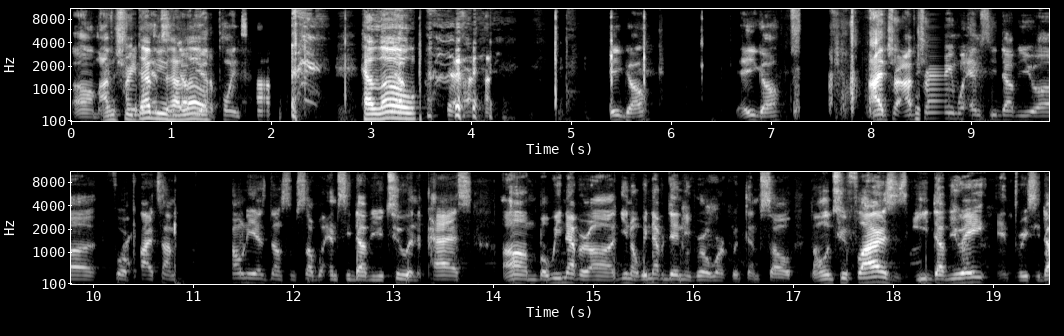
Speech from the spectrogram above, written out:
Um, MCW, MCW, hello. At a point hello. there you go. There you go. I try. I've trained with MCW uh, for a part time. Tony has done some stuff with MCW too in the past. Um, but we never, uh, you know, we never did any real work with them. So the only two flyers is EWA and 3CW.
